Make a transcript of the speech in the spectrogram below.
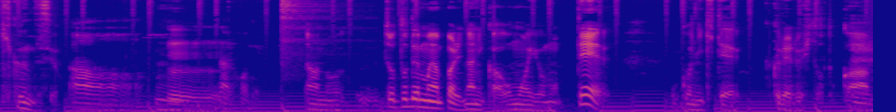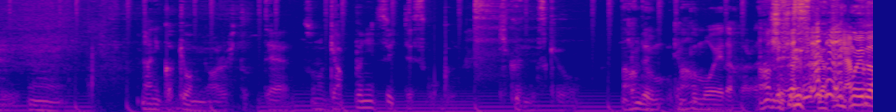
聞くんですよ。あううんなるほど。あのちょっとでもやっぱり何か思いを持ってここに来てくれる人とか、うんうん何か興味がある人ってそのギャップについてすごく聞くんですけどなんでギャップギャップ萌えだからなんでですかギャ萌えだ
